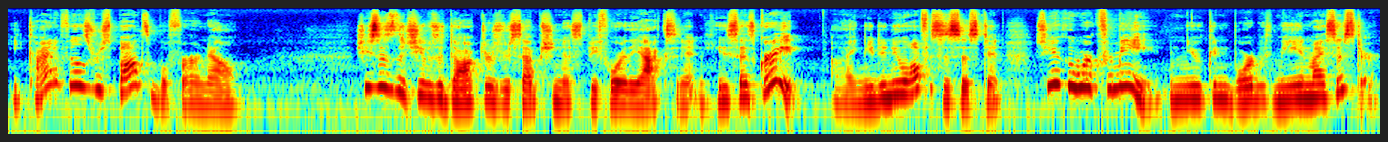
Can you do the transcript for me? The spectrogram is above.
he kind of feels responsible for her now. She says that she was a doctor's receptionist before the accident, and he says, Great, I need a new office assistant, so you could work for me, and you can board with me and my sister.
